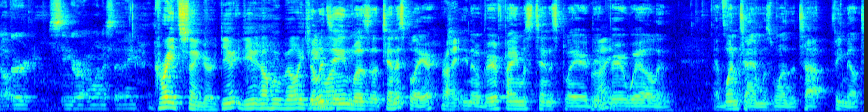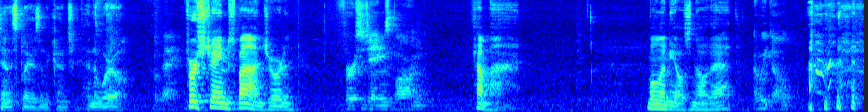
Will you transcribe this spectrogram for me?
another singer I want to say. Great singer. Do you do you know who Billie Jean Billie was? Jean was a tennis player. Right. You know, very famous tennis player. Did Right. very well, and at one time was one of the top female tennis players in the country, in the world. Okay. First James Bond, Jordan. First James Bond. Come on. Millennials know that. No, we don't.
